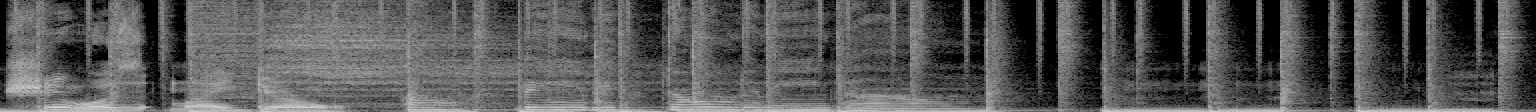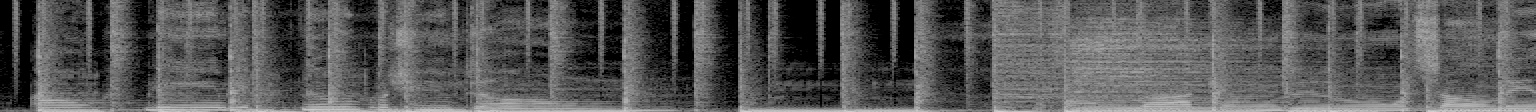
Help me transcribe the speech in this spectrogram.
She Was My Girl. Oh. Oh. All I can do is only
